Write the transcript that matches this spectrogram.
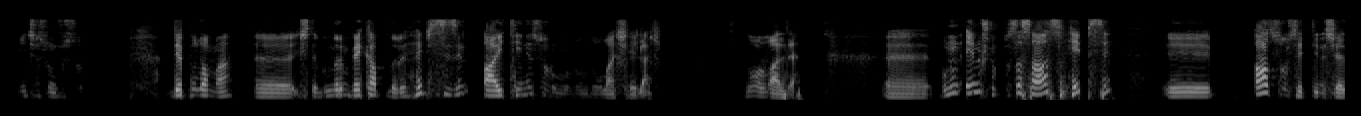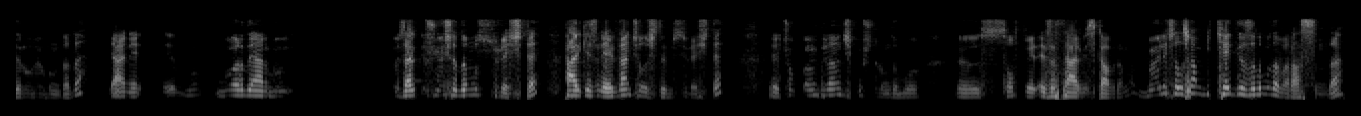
Winch sunucusu, depolama, e, işte bunların backup'ları hepsi sizin IT'nin sorumluluğunda olan şeyler. Normalde. E, bunun en uç noktası SaaS. Hepsi e, outsource ettiğiniz şeyler oluyor bunda da. Yani e, bu, bu arada yani bu özellikle şu yaşadığımız süreçte, herkesin evden çalıştığı bir süreçte e, çok ön plana çıkmış durumda bu e, software as a service kavramı. Böyle çalışan bir CAD yazılımı da var aslında.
